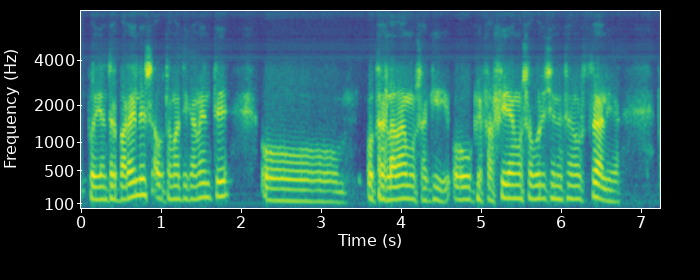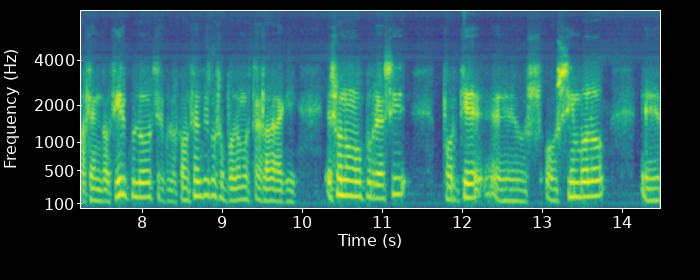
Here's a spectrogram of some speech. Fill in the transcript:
podían ter para eles, automáticamente o, o trasladamos aquí, ou que facían os aborígenes en Australia, facendo círculos, círculos concéntricos, o podemos trasladar aquí. Eso non ocorre así porque eh, os, o símbolo eh,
